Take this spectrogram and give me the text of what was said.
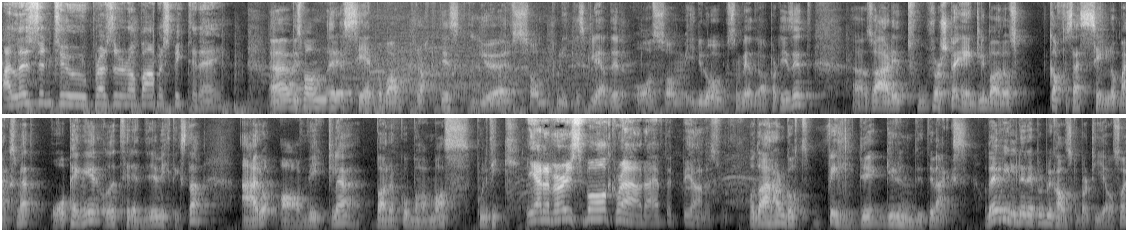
I listened to President Obama speak today. Eh, hvis man ser på hva han praktisk gjør som politisk leder og som ideolog, som leder av partiet sitt, eh, så er de to første egentlig bare å skaffe seg selv oppmerksomhet og penger. Og det tredje viktigste er å avvikle Barack Obamas politikk. Crowd, og der har han gått veldig grundig til verks. Og det vil det republikanske partiet også,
